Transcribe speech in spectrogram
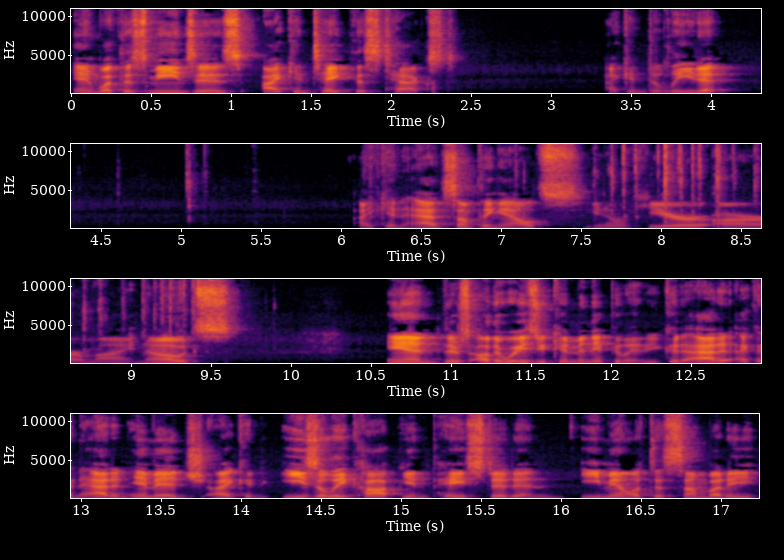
And what this means is I can take this text, I can delete it, I can add something else. You know, here are my notes. And there's other ways you can manipulate it. You could add it. I could add an image. I could easily copy and paste it and email it to somebody.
